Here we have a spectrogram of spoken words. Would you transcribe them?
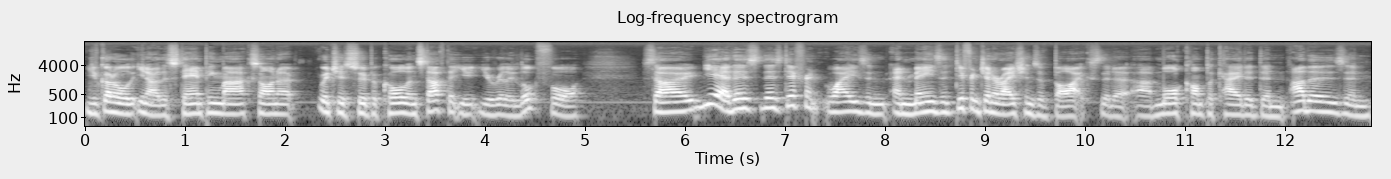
you've got all you know the stamping marks on it, which is super cool and stuff that you, you really look for. So yeah, there's there's different ways and, and means, of different generations of bikes that are, are more complicated than others and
